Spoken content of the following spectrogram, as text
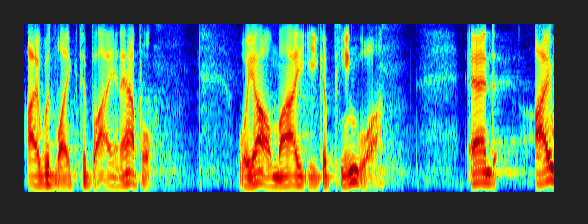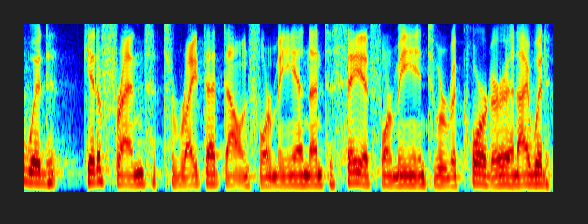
I would like to buy an apple. 我要买一个苹果. And I would get a friend to write that down for me and then to say it for me into a recorder. And I would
